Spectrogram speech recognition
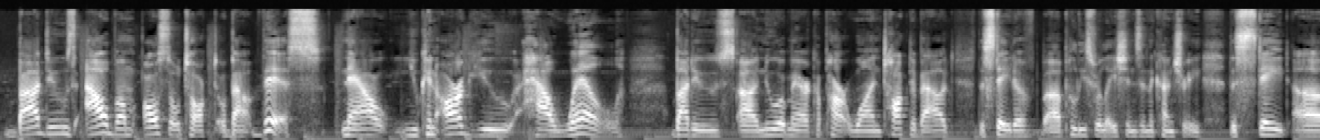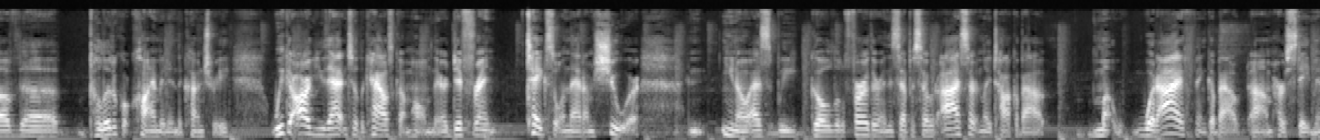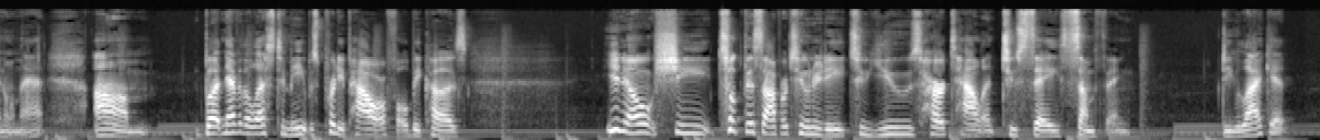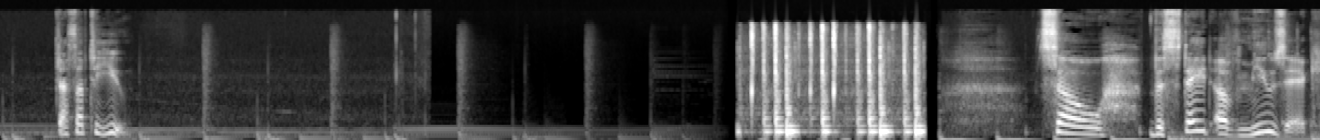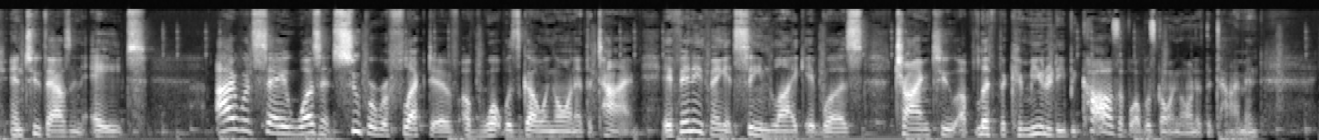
Badu's album also talked about this. Now, you can argue how well Badu's uh, New Amerykah Part 1 talked about the state of uh, police relations in the country, the state of the political climate in the country. We could argue that until the cows come home. There are different takes on that, I'm sure. And, you know, as we go a little further in this episode, I certainly talk about what I think about um, her statement on that. Um, but nevertheless, to me, it was pretty powerful because, you know, she took this opportunity to use her talent to say something. Do you like it? That's up to you. So, the state of music in 2008, I would say, wasn't super reflective of what was going on at the time. If anything, it seemed like it was trying to uplift the community because of what was going on at the time. And,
